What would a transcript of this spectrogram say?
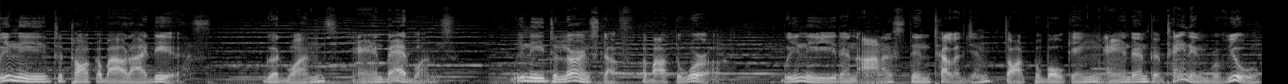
We need to talk about ideas, good ones and bad ones. We need to learn stuff about the world. We need an honest, intelligent, thought provoking, and entertaining review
